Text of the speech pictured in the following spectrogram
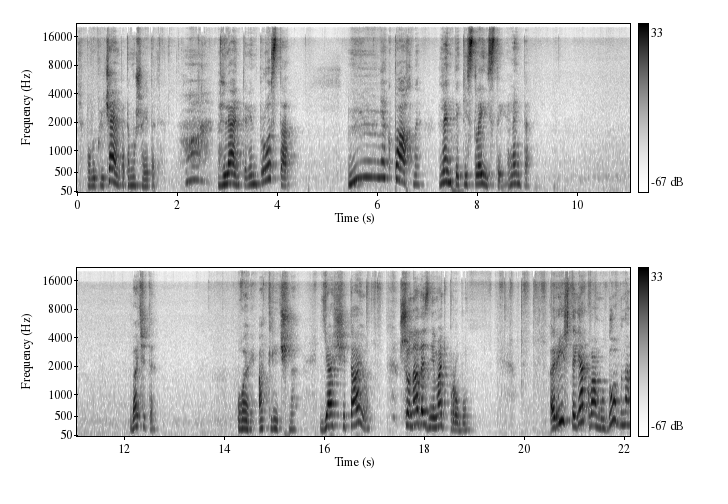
Всё, Повиключаємо, потому що этот. А, гляньте, він просто. М, як пахне. Гляньте, який слоїстий. Гляньте. Бачите? Ой, отлично. Я считаю, що треба знімати пробу. Ріжте, як вам удобно.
